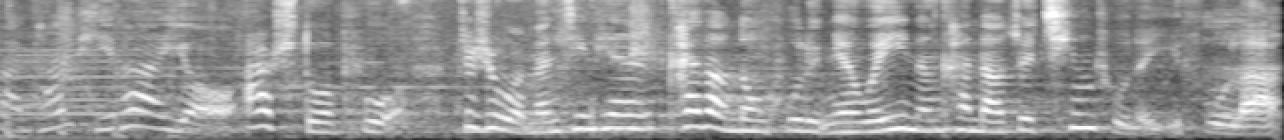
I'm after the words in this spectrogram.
反弹琵琶有二十多部，这是我们今天开放洞窟里面唯一能看到最清楚的一幅了，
